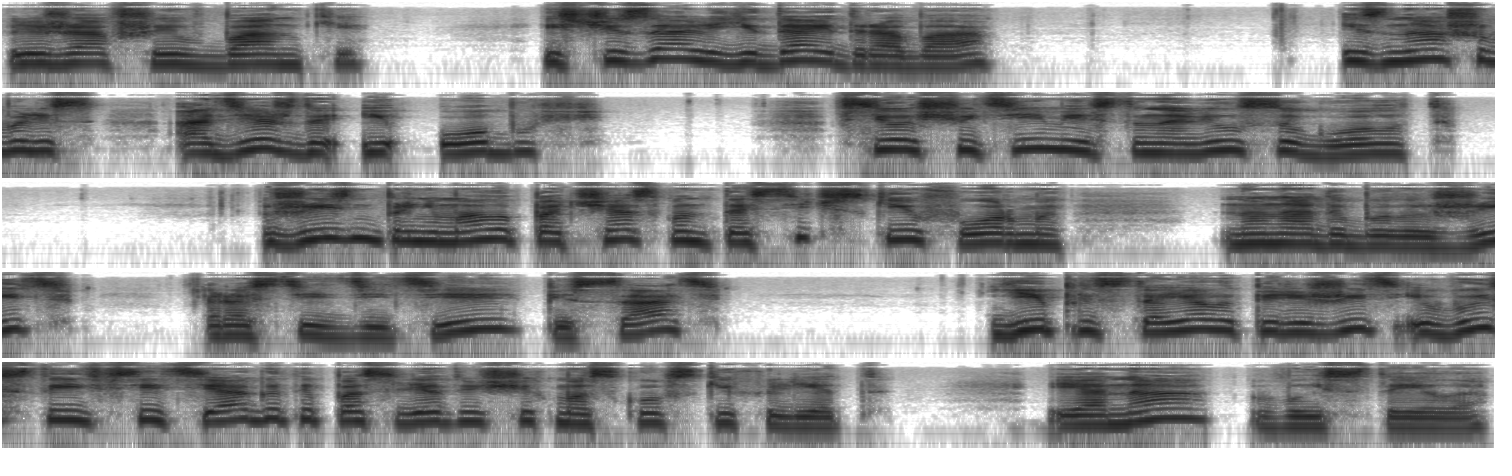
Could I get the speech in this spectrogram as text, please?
лежавшие в банке, исчезали еда и дрова, изнашивались одежда и обувь, все ощутимее становился голод. Жизнь принимала подчас фантастические формы, но надо было жить, растить детей, писать. Ей предстояло пережить и выстоять все тяготы последующих московских лет. И она выстояла.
